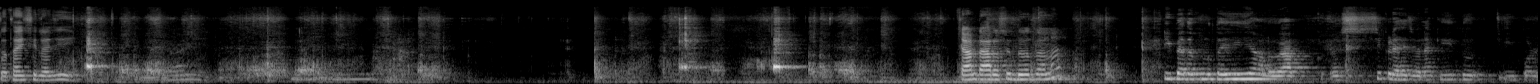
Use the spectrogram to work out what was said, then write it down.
কোথায় ছিল জি চালটা আরও সিদ্ধ হতো না টিপা দেখুন তো এই আলো আর সিকড়া হয়ে যাবে নাকি দুধ ই পড়ল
